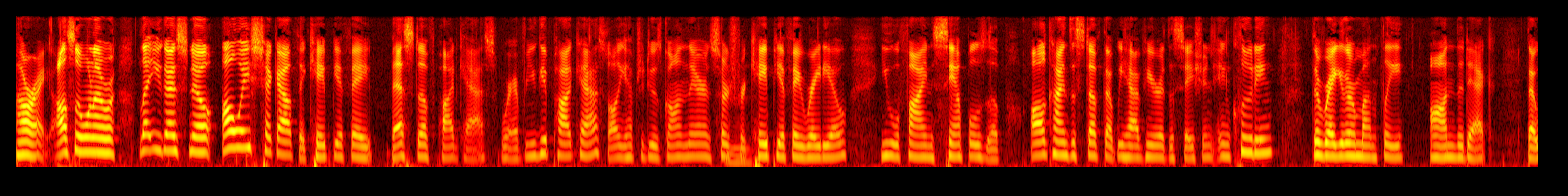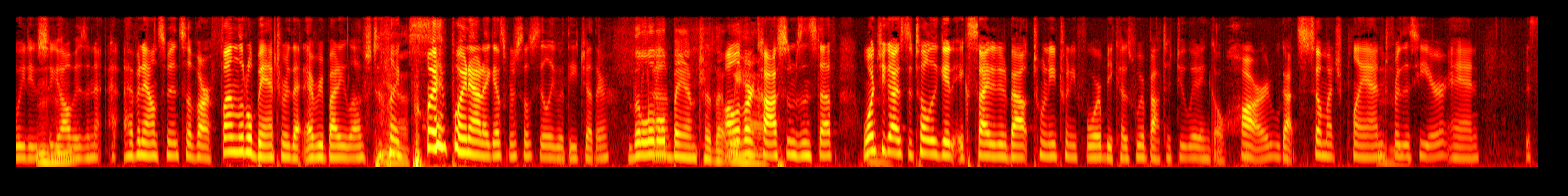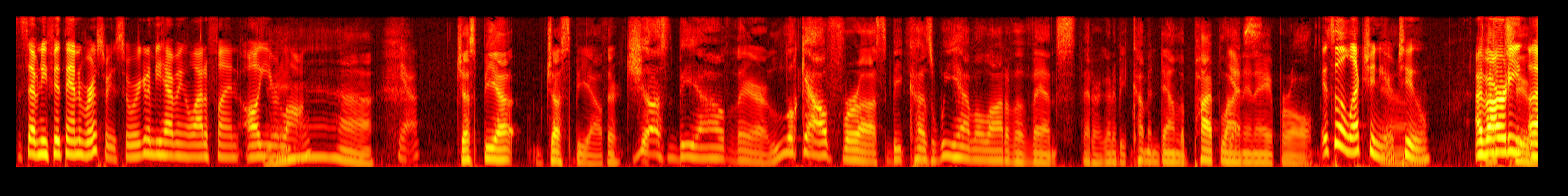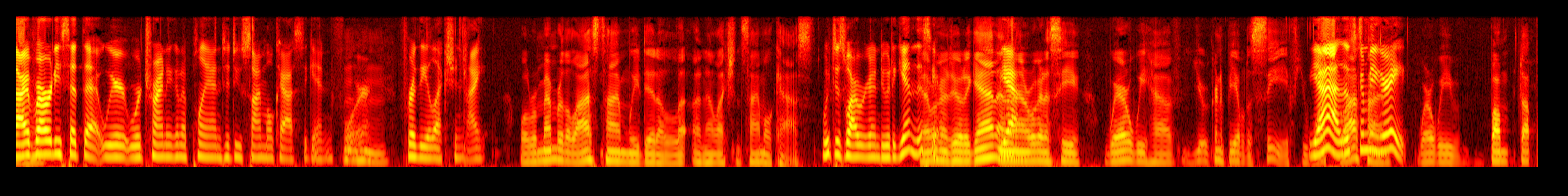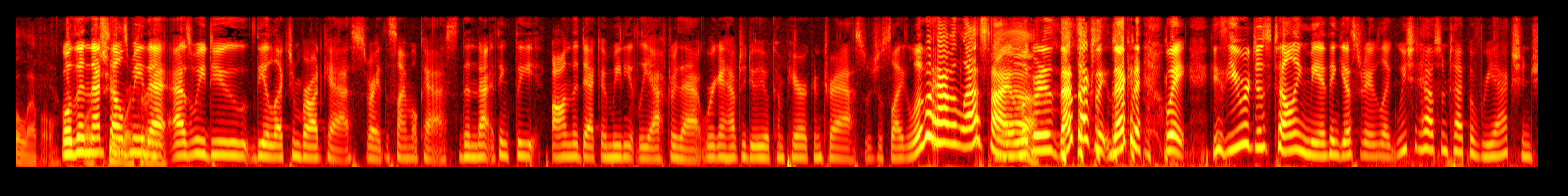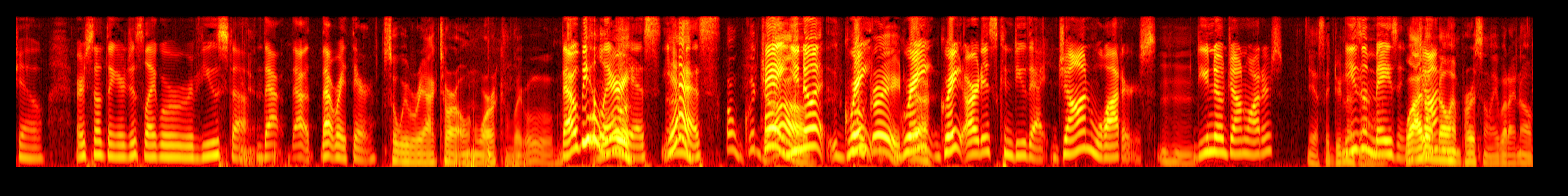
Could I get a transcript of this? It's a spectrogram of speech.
All right. Also, want to let you guys know always check out the KPFA Best of podcast. Wherever you get podcasts, all you have to do is go on there and search for KPFA Radio. You will find samples of all kinds of stuff that we have here at the station, including the regular monthly on the deck that we do. So you always an- have announcements of our fun little banter that everybody loves to like point, point out. I guess we're so silly with each other The little Um, banter that all of our costumes and stuff. Want you guys to totally get excited about 2024 because we're about to do it and go hard. We got so much planned Mm-hmm. for this year, and it's the 75th anniversary, so we're going to be having a lot of fun all year long. Yeah. Yeah. Just be out. Just be out there. Just be out there. Look out for us because we have a lot of events that are going to be coming down the pipeline Yes. in April. It's an election year Yeah. too. I've That already too, I've yeah. already said that we're we're trying to going to plan to do simulcast again for Mhm. for the election night, Well, remember the last time we did a le- an election simulcast. which is why we're going to do it again this and we're going to do it again, and Yeah. then we're going to see where we have. You're going to be able to see if you. Yeah, that's last gonna be great. Where we bumped up a level. Well, then that tells me three. that as we do the election broadcasts, right, the simulcast, then that, I think the on the deck immediately after that, we're gonna have to do a compare and contrast, which is like, look what happened last time. Look Yeah. what it is. That's actually that could wait because you were just telling me, I think yesterday, was like we should have some type of reaction show or something, or just like where we review stuff. Yeah. That that that right there, So we react to our own work. I'm like, ooh. that would be hilarious. Oh, Yes. Oh, good job. Hey, you know what? Great, great, great, yeah. great artists can do that. John Waters. Mhm. Do you know John Waters? Yes, I do know. Him. He's John. amazing. Well, I don't know him personally, but I know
